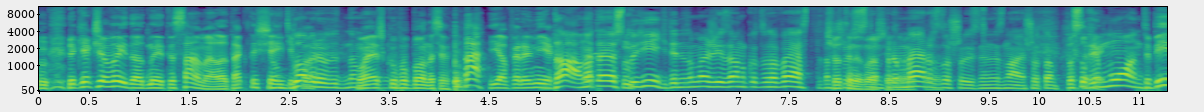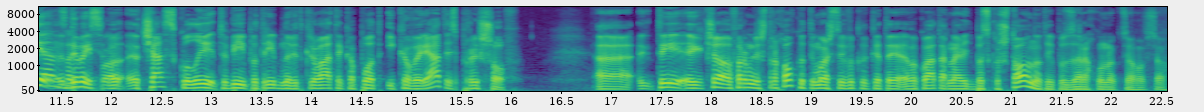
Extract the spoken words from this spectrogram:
Як якщо вийде одне і те саме, але так ти ще Ну, й типу, добре, ну- маєш купу бонусів. Ха, я переміг. Да, воно тебе стоїть, і ти не зможеш її зранку завести, там не щось там примерзло, щось, я не знаю, що там. Послухай, ремонт, тобі бенза, дивись, типа. о, час, коли тобі потрібно відкривати капот і ковирятись, пройшов. Е, ти, якщо оформлюєш страховку, ти можеш викликати евакуатор навіть безкоштовно, типу, за рахунок цього всього.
